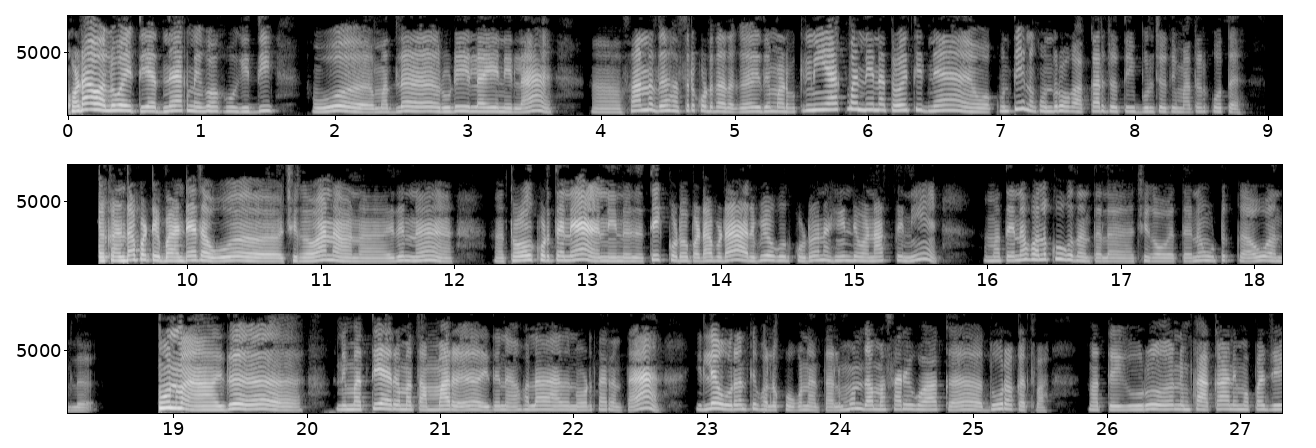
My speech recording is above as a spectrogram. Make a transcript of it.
ಕೊಡ ಒಲವು ಐತಿ. ಅದ್ನ್ಯಾಕ ನೆಗೋಕೆ ಹೋಗಿದ್ದಿ. ಓ ಮೊದ್ಲ ರೂಢಿ ಇಲ್ಲ, ಏನಿಲ್ಲ. ಸಣ್ಣದ ಹಸಿರು ಕೊಡದಾಗ ಇದು ಮಾಡ್ಬೇಕು. ನೀ ಯಾಕೆ ಬಂದಿನ ತೊಯ್ತಿದ್ನೆ ಕುಂತೀನಿ ಕುಂದ್ರೋಗ ಹೋಗಿ ಅಕ್ಕಾರ ಜೊತೆ ಇಬ್ಬರ ಜೊತೆ ಮಾತಾಡ್ಕೋತ. ಕಂಡಪಟ್ಟಿ ಬಾಂಡೆ ಅದಾವು ಚಿಗವ ನಾನು ಇದನ್ನ ತೊಳೆದು ಕೊಡ್ತೇನೆ, ನೀನು ತಿಕ್ ಕೊಡು ಬಡ ಬಡ, ಅರ್ಬಿ ಹೋಗೋದು ಕೊಡು, ನಾ ಹಿಂಡಿ ಒಣಾಕ್ತೀನಿ. ಮತ್ತೇನೋ ಹೊಲಕ್ಕೆ ಹೋಗೋದಂತಲ್ಲ ಚಿಗವತ್ತೇನೋ ಊಟಕ್ಕೆ, ಅವು ಅಂದ್ಲು. ಹ್ಞೂ ಇದು ನಿಮ್ಮ ಅತ್ತೆಯಾರ ಮತ್ತು ಅಮ್ಮಾರ ಇದನ್ನ ಹೊಲ ನೋಡ್ತಾರಂತ, ಇಲ್ಲೇ ಊರಂತಿ ಹೊಲಕ್ಕೆ ಹೋಗೋಣ ಅಂತ ಅಲ್ಲಿ ಮುಂದೆ ಮಸಾರಿಗೆ ಹೋಗಾಕ ದೂರ ಆಕತ್ವ. ಮತ್ತೆ ಇವರು ನಿಮ್ಮ ಕಾಕ ನಿಮ್ಮ ಅಪ್ಪಾಜಿ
